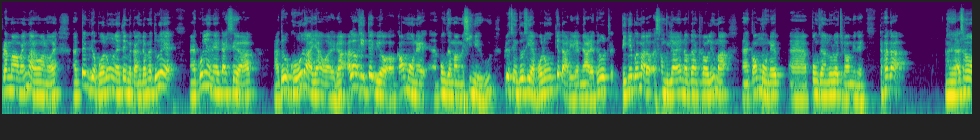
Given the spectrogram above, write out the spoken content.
ပရမာပိုင်းမှာတော့တော့တိတ်ပြီးတော့ဘောလုံးလည်းတိတ်မကန်ဒါပေမဲ့သူတို့ရဲ့ကွင်းလင်တဲ့တိုက်စစ်ကအဲသူတို့ဂိုးသာရသွားတယ်ဗျအဲ့လောက်ထိတိတ်ပြီးတော့ကောင်းမွန်တဲ့ပုံစံမှမရှိနေဘူးပြီးတော့စင်သူစီကဘောလုံးပြတ်တာတွေလည်းများတယ်သူတို့ဒီနေ့ပွဲမှာတော့အဆွန်ဘီလာရဲ့နောက်တန်းတော်တော်လေးမှအဲကောင်းမွန်တဲ့အဲပုံစံလို့တော့ကျွန်တော်မြင်တယ်တစ်ဖက်က အဲကျွန်တော်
